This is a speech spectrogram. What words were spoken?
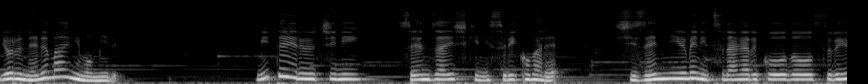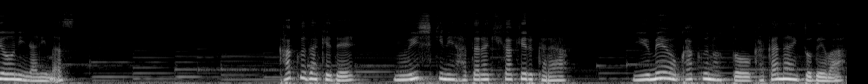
夜寝る前にも見る。見ているうちに潜在意識にすり込まれ、自然に夢につながる行動をするようになります。書くだけで無意識に働きかけるから、夢を書くのと書かないとでは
